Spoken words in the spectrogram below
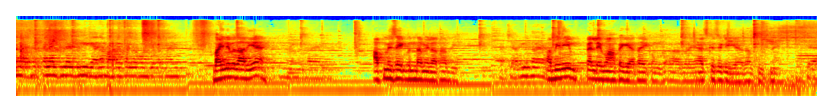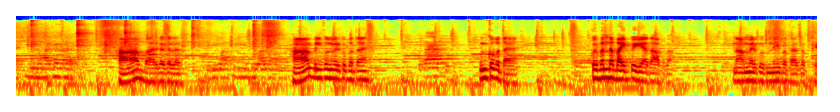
अरे कल कलर सिलेक्ट नहीं ना बारह कलर कौन से करना है भाई ने बता दिया है? आप में से एक बंदा मिला था अभी। अच्छा अभी बताया। अभी नहीं पहले वहाँ पे गया था एक एस के सिटी गया था पूछने। अच्छा हाँ? बाहर का कलर। हाँ बिल्कुल मेरे को पता है। उनको पता है। कोई बंदा बाइक पे गया था आपका? नाम मेरे को नहीं पता सबके।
